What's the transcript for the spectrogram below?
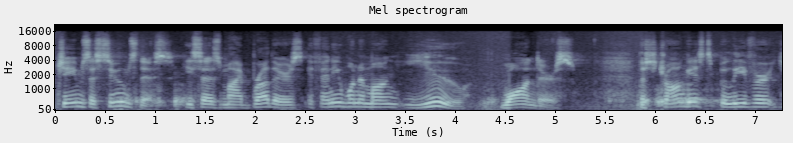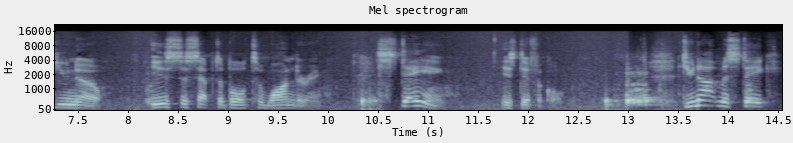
James assumes this. He says, My brothers, if anyone among you wanders, the strongest believer you know is susceptible to wandering. Staying is difficult. Do not mistake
